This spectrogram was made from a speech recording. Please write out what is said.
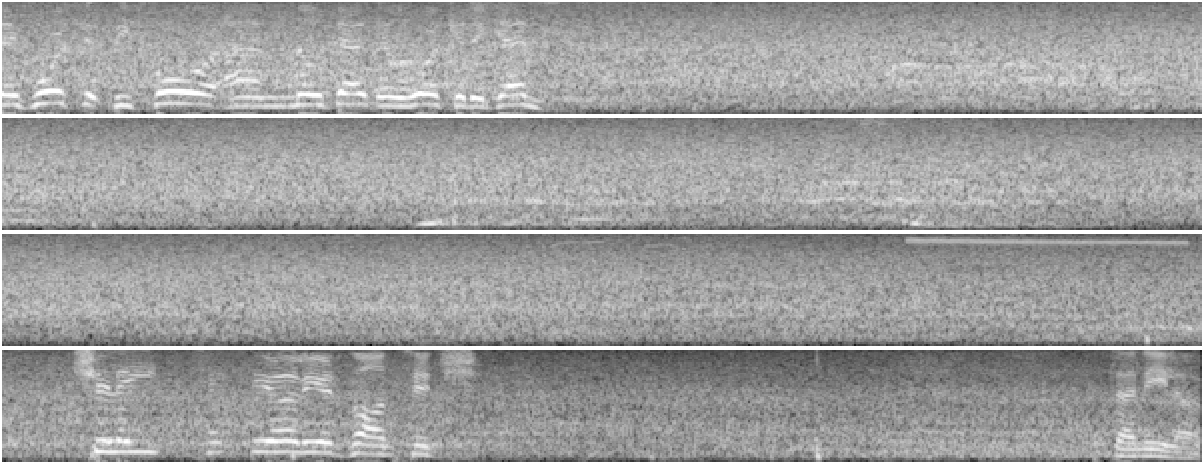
They've worked it before, and no doubt they'll work it again. Chile take the early advantage. Danilo.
